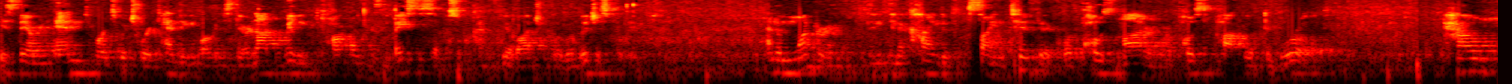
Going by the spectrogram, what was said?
is there an end towards which we're tending, or is there not really taught as the basis of a sort of kind of theological religious belief? And I'm wondering, in, in a kind of scientific or postmodern or post-apocalyptic world, how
